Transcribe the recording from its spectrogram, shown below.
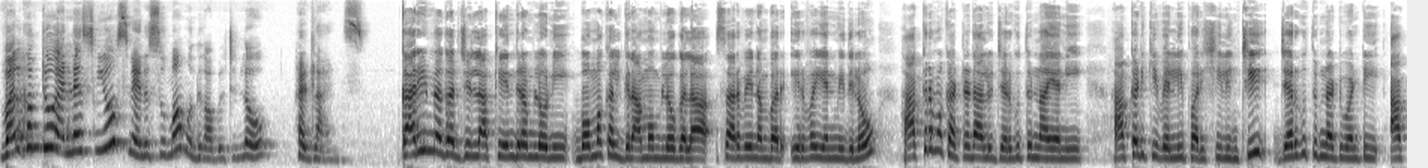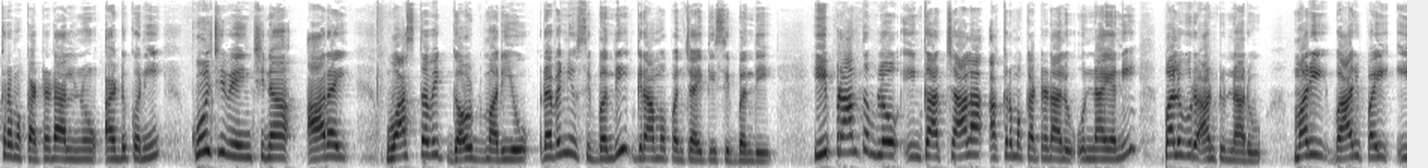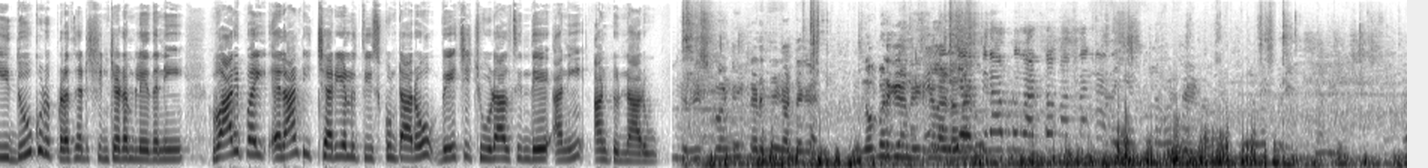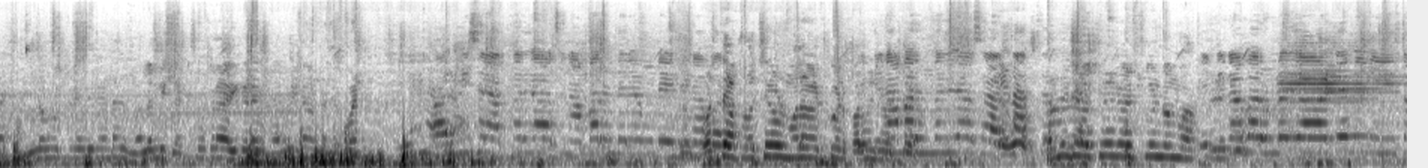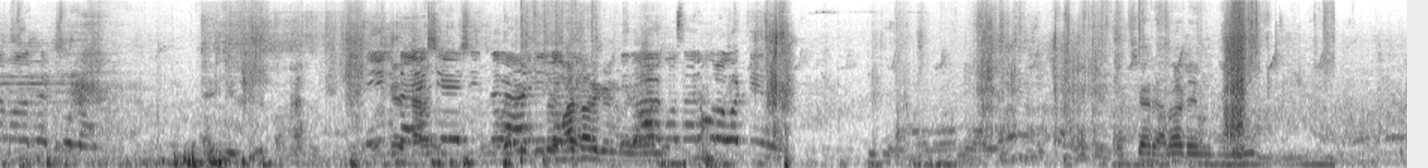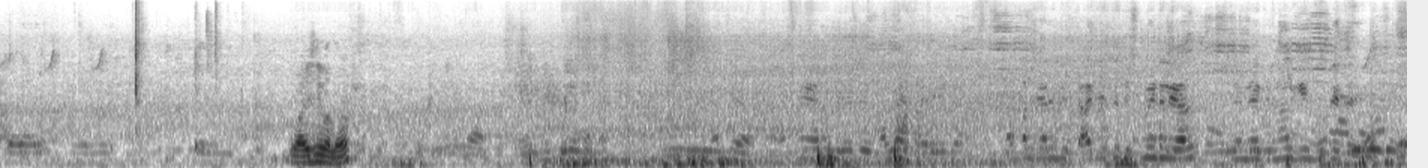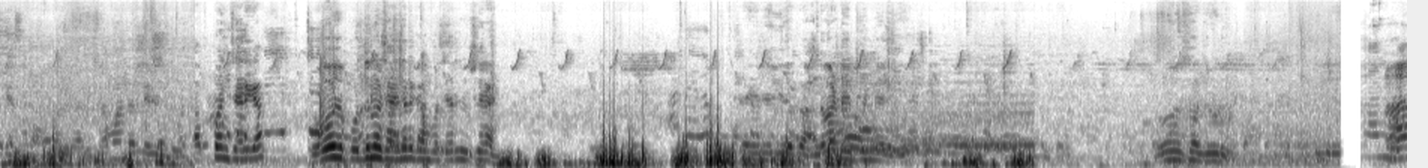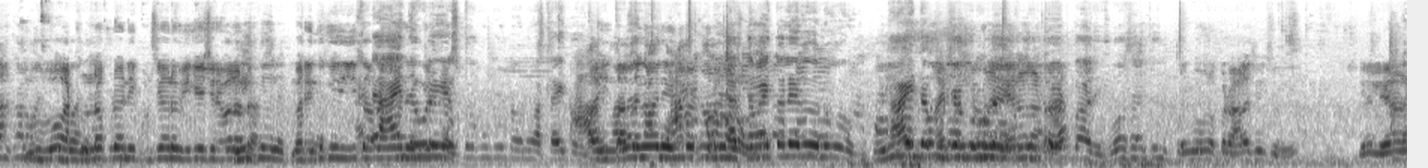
Welcome to NS news నేను సుమా ముందుగా బులెటిన్లో హెడ్లైన్స్. కరీంనగర్ జిల్లా కేంద్రంలోని బొమ్మకల్ గ్రామంలో గల సర్వే నంబర్ ఇరవై ఎనిమిదిలో అక్రమ కట్టడాలు జరుగుతున్నాయని అక్కడికి వెళ్ళి పరిశీలించి జరుగుతున్నటువంటి అక్రమ కట్టడాలను అడ్డుకొని కూల్చివేయించిన ఆర్ఐ వాస్తవిక్ గౌడ్ మరియు రెవెన్యూ సిబ్బంది గ్రామ పంచాయతీ సిబ్బంది. ఈ ప్రాంతంలో ఇంకా చాలా అక్రమ కట్టడాలు ఉన్నాయని పలువురు అంటున్నారు. మరి వారిపై ఈ దూకుడు ప్రదర్శించడం లేదని వారిపై ఎలాంటి చర్యలు తీసుకుంటారో వేచి చూడాల్సిందే అని అంటున్నారు. వస్తే అప్పుడు వచ్చినప్పుడు మళ్ళీ పెట్టుకోండి పర్మిషన్ పర్మిషన్ వచ్చినాక పెట్టుకోండి అమ్మా ఒకసారి అలవాటు అయిపోతుంది వాయిస్ ఇవ్వను కంపల్సరీ మీరు స్టార్ట్ చేస్తే డిస్మెంటల్ కాదు. మేము క్రిమినల్ కేసు బుక్ అవుతుంది సంబంధం లేదు తప్పనిసరిగా రోజు పొద్దున సాయంత్రం కంపల్సరీ చూసారండి. ఇది ఒక అలవాటు అయిపోయింది రోజు సార్ చూడు. నువ్వు అట్లున్నప్పుడు నీ పురుషులు వీకేశ్వరు ఎవరన్నా? మరి ఎందుకు ఈ తతంగం ఆయన కూడా ఎందుకు? చేసుకోకుంటుంటావు నువ్వు అట్లా అయితే. ఆ, ఈ తతంగం అనేది ఎందుకు పెట్టుకున్నావు? అర్థమైతలేదు నువ్వు. ఆయనతో ఒకటి ఆలోచించు. మీరు లేను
